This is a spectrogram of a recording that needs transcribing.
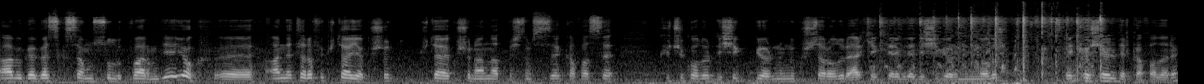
Abi gagası kısa musulluk var mı diye. Yok. Ee, anne tarafı Kütahya kuşun. Kütahya kuşunu anlatmıştım size. Kafası küçük olur, dişi görünümlü kuşlar olur. Erkekleri bile dişi görünümlü olur. Ve köşelidir kafaları.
